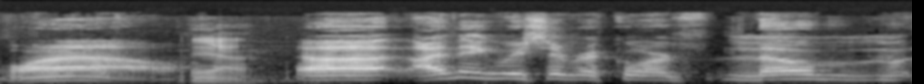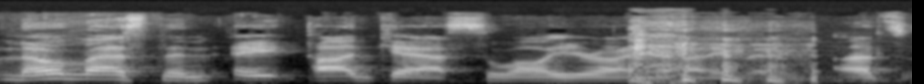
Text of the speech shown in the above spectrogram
Wow. Yeah. Uh, I think we should record no no less than eight podcasts while you're on your honeymoon. that's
